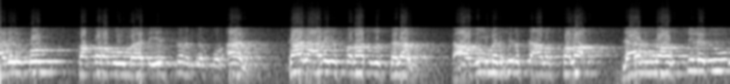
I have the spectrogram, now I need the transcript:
عليكم فاقرأوا ما تيسر من القرآن. كان عليه الصلاة والسلام عظيم الحرص على الصلاة لأنها الصلة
